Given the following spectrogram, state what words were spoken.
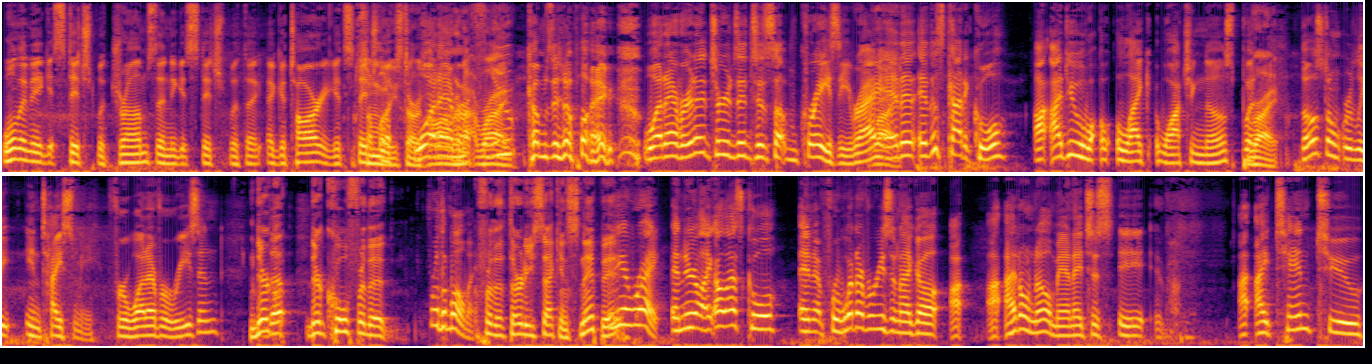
well then it gets stitched with drums then it gets stitched with a, a guitar it gets stitched Somebody with starts whatever humming, right. comes into play whatever and it turns into something crazy right, Right. and it, it is kind of cool I, I do like watching those but Right. those don't really entice me for whatever reason they're The- they're cool for the for the moment for the 30 second snippet yeah, right. And you're like, oh, that's cool. And for whatever reason, I go, I, I, don't know, man. It's just, it, I, I tend to.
